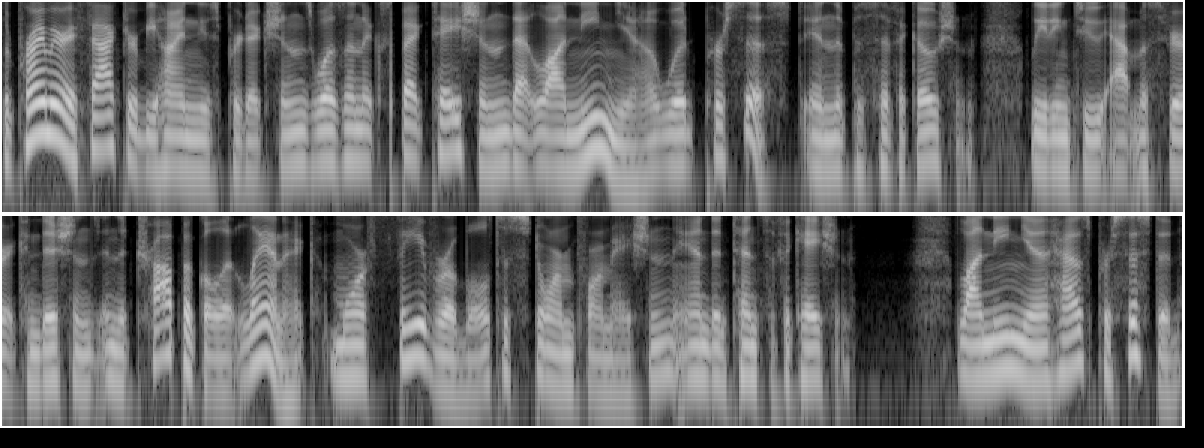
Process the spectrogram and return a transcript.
The primary factor behind these predictions was an expectation that La Nina would persist in the Pacific Ocean, leading to atmospheric conditions in the tropical Atlantic more favorable to storm formation and intensification. La Nina has persisted,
